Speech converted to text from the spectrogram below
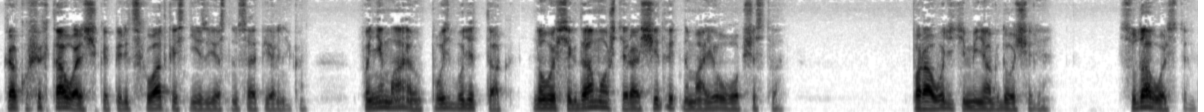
Как у фехтовальщика перед схваткой с неизвестным соперником. Понимаю, пусть будет так, но вы всегда можете рассчитывать на мое общество. Проводите меня к дочери. С удовольствием.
